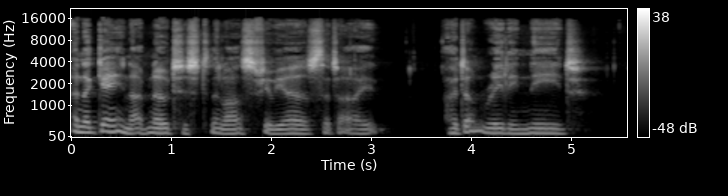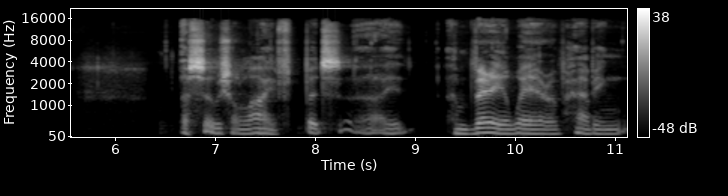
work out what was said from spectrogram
and again, I've noticed in the last few years that I, I don't really need a social life, but I am very aware of having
